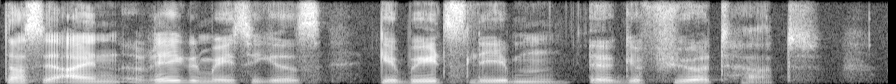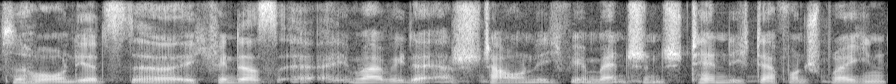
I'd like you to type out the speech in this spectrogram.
dass er ein regelmäßiges Gebetsleben äh, geführt hat. So, und jetzt, äh, ich finde das äh, immer wieder erstaunlich, wie Menschen ständig davon sprechen,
